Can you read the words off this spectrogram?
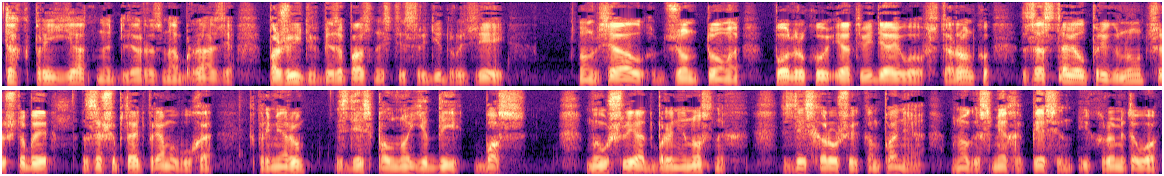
Так приятно для разнообразия пожить в безопасности среди друзей. Он взял Джон Тома под руку и, отведя его в сторонку, заставил пригнуться, чтобы зашептать прямо в ухо. К примеру, «Здесь полно еды, босс. Мы ушли от броненосных. Здесь хорошая компания, много смеха, песен и, кроме того,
